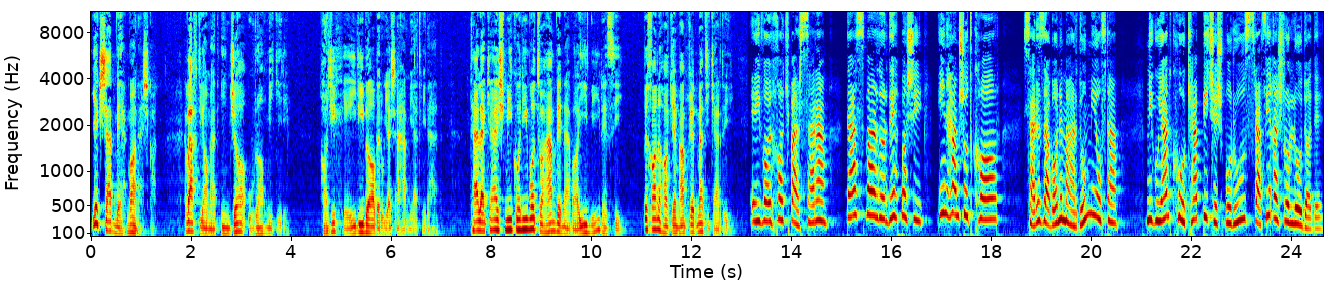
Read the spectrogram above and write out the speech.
یک شب مهمانش کن. وقتی آمد اینجا او را می گیریم حاجی خیلی به آبرویش اهمیت می دهد تلکش می کنیم و تو هم به نوایی می رسی به خانه حاکم هم خدمتی کرده ای. ای وای خاک بر سرم. دست بردارده باشی. این هم شد کار. سر زبان مردم میافتم. می‌گویند کوکب بیچش بروز رفیقش رو لو داده.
